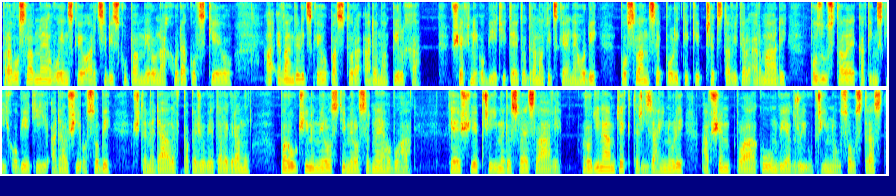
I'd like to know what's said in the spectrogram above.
pravoslavného vojenského arcibiskupa Mirona Chodakovského a evangelického pastora Adama Pilcha. Všechny oběti této dramatické nehody, poslance, politiky, představitele armády, pozůstalé katinských obětí a další osoby, čteme dále v papežově telegramu, poroučím milosti milosrdného Boha. Kéž je přijme do své slávy. Rodinám těch, kteří zahynuli a všem Polákům vyjadřují upřímnou soustrast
